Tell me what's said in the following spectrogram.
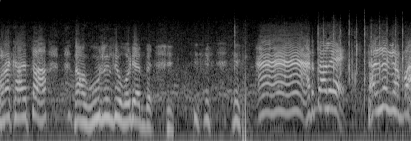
உனக்காகத்தான் நான் ஊர்ல இருந்து ஓடி அந்த அடுத்தாலே தள்ளுங்கப்பா.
